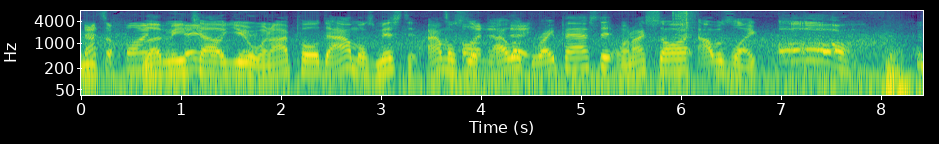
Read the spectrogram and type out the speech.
That's a fine. Let me day tell right you, there. when I pulled, I almost missed it. I almost looked, of the I looked right past it. When I saw it, I was like, oh.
